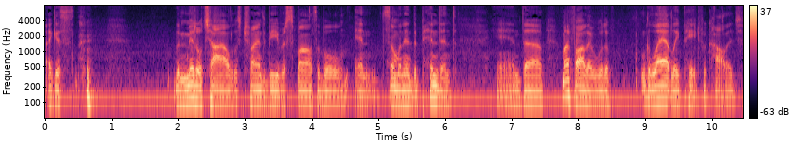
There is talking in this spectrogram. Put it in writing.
I guess, the middle child was trying to be responsible and somewhat independent. And uh, my father would have gladly paid for college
